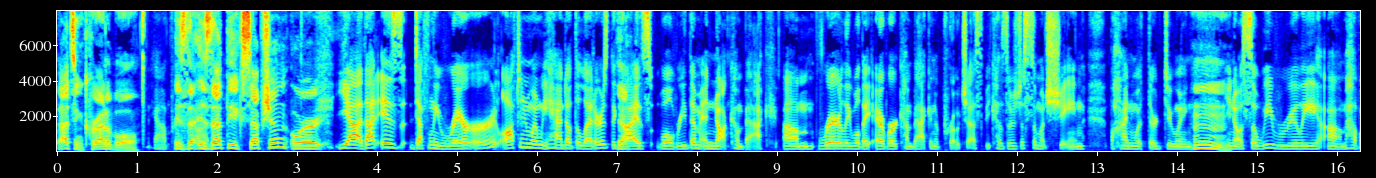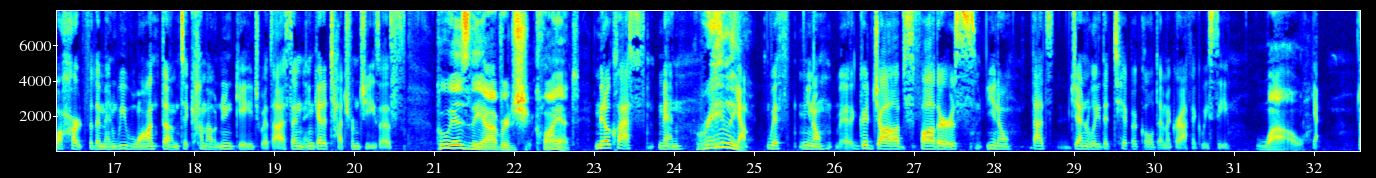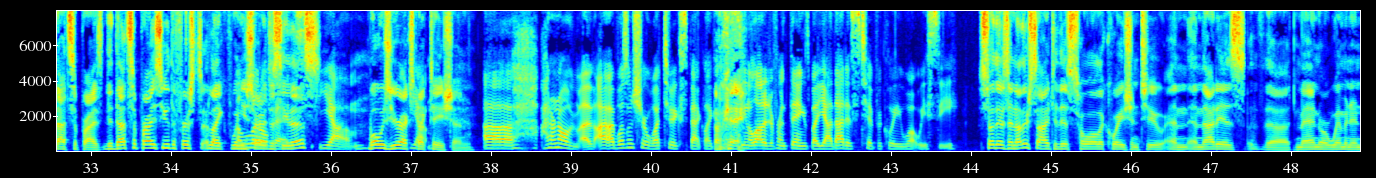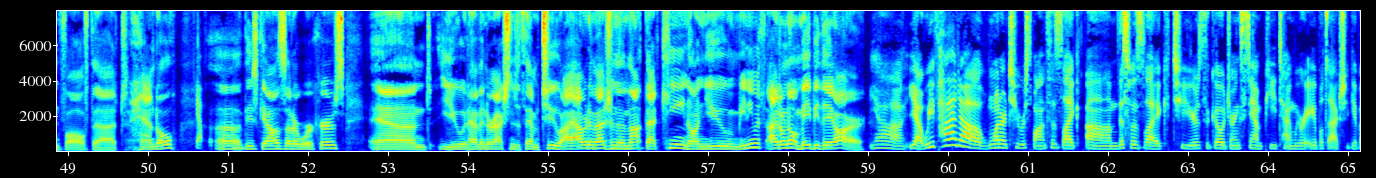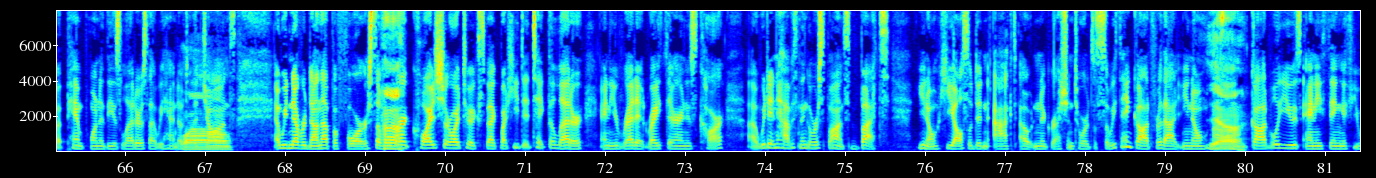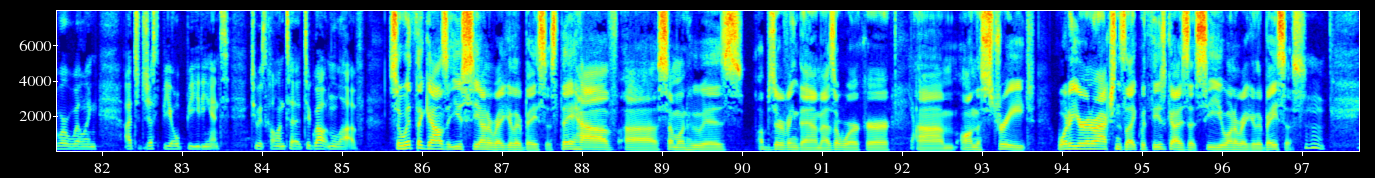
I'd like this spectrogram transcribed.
That's incredible. Yeah, Is that is that the exception or Yeah, that is definitely rarer. Often when we hand out the letters, the Yeah. guys will read them and not come back. Um, rarely will they ever come back and approach us because there's just so much shame behind what they're doing. Hmm. You know, so we really um, have a heart for the men. We want them to come out and engage with us and, and get a touch from Jesus. who is the average client? Middle class men. Really? Yeah, with you know good jobs, fathers. You know, that's generally the typical demographic we see. Wow. Yeah. That surprised. Did that surprise you the first, like when A you started to little see this? Yeah. What was your expectation? I don't know. I, I wasn't sure what to expect. Like, Okay. I've seen a lot of different things, but yeah, that is typically what we see. So there's another side to this whole equation too, and and that is the men or women involved that handle Yep. uh, these gals that are workers, and you would have interactions with them too. I, I would imagine they're not that keen on you meeting with. I don't know. Maybe they are. Yeah, yeah. We've had uh, one or two responses. Like um, this was like two years ago during Stampede time. We were able to actually give a pimp one of these letters that we hand out to the Johns, and we'd never done that before, so we weren't quite sure what to expect. But he did take the letter and he read it right there in his car. Uh, we didn't have a single response, but you know he also didn't act out in aggression towards us. So we thank God for that. You know, Yeah. um, God will use anything if you are willing uh, to just be obedient to His call and to, to go out and love. So with the gals that you see on a regular basis, they have uh, someone who is observing them as a worker um, on the street. What are your interactions like with these guys that see you on a regular basis?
